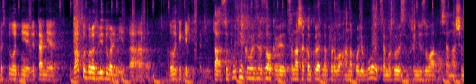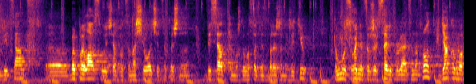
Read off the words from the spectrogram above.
безпілотні літальні засоби розвідувальні та велика кількість старлінків. Та супутниковий зв'язок це наша конкурентна перевага на полі бою. Це можливість синхронізуватися нашим бійцям. Е, БПЛА, в свою чергу, це наші очі, це точно десятки, можливо, сотні збережених життів. Тому сьогодні це вже все відправляється на фронт. Дякуємо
